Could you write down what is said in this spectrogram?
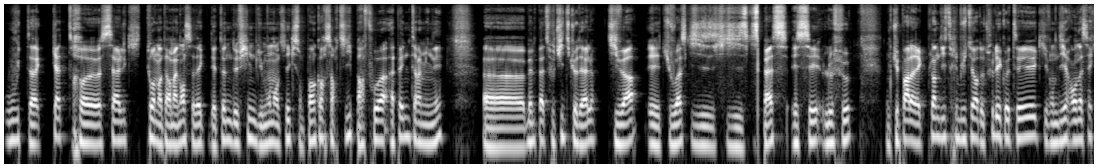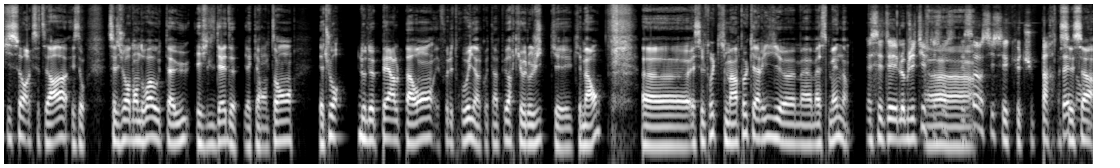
où t'as quatre euh, salles qui tournent en permanence avec des tonnes de films du monde entier qui sont pas encore sortis, parfois à peine terminés, euh, même pas de sous-titres que dalle. T'y vas et tu vois ce qui, se passe, et c'est le feu. Donc tu parles avec plein de distributeurs de tous les côtés qui vont dire on a ça qui sort, etc. Et c'est le genre d'endroit où t'as eu Evil Dead il y a 40 ans. Il y a toujours une ou deux perles par an, il faut les trouver, il y a un côté un peu archéologique qui est, qui est marrant. Euh, et c'est le truc qui m'a un peu carry euh, ma, ma semaine. Et c'était l'objectif, façon, Euh, c'était ça aussi, c'est que tu partais c'est ça.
